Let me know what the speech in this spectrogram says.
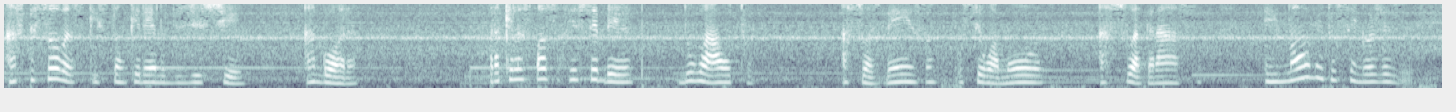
as pessoas que estão querendo desistir agora, para que elas possam receber do alto as suas bênçãos, o seu amor, a sua graça, em nome do Senhor Jesus.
